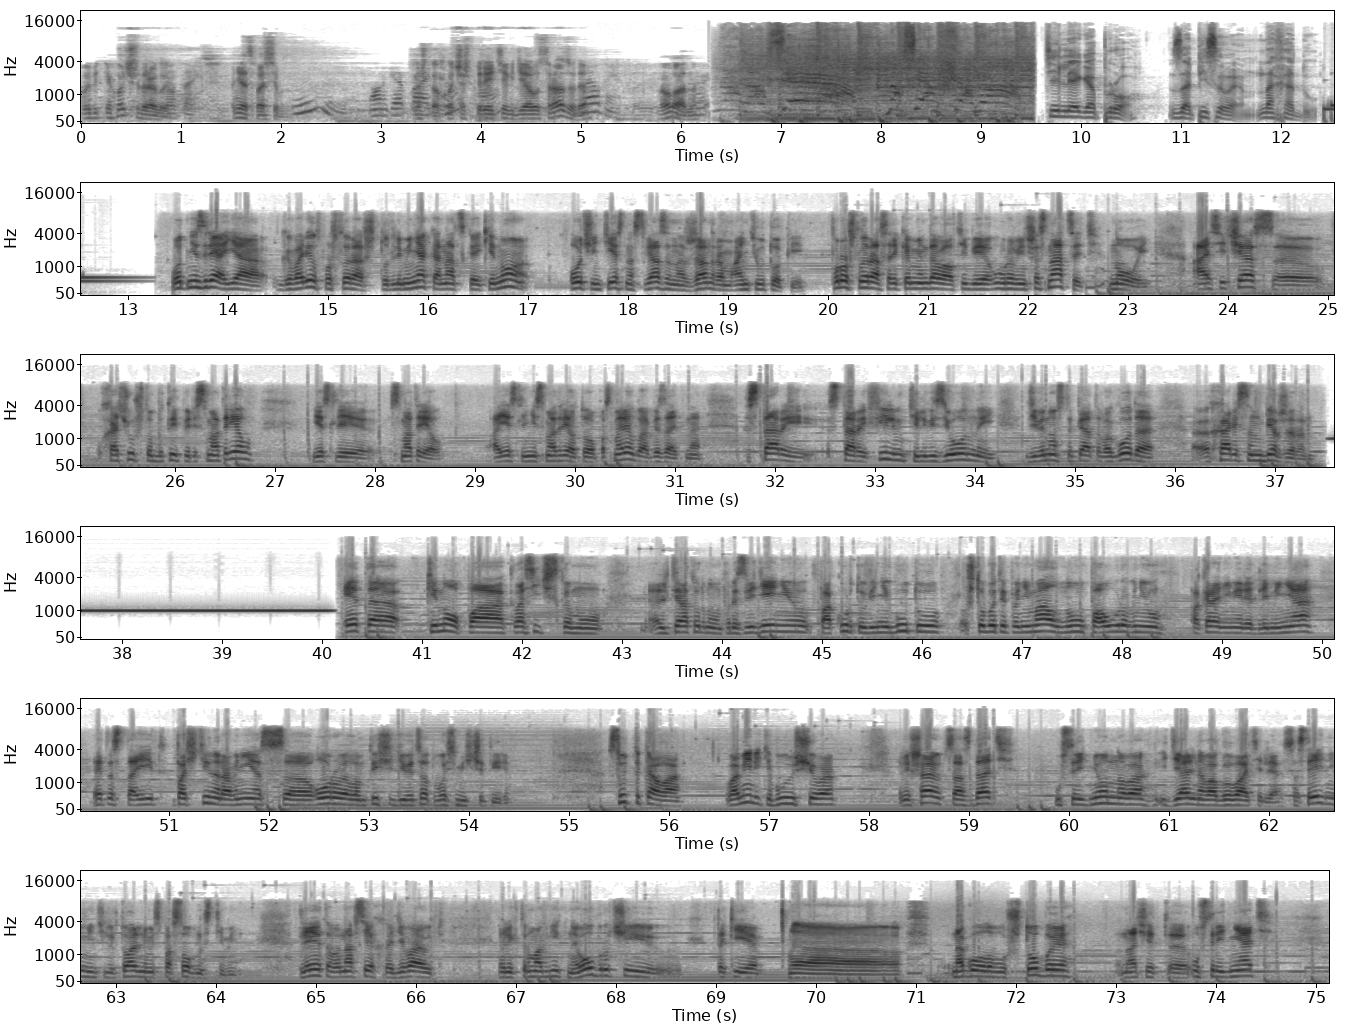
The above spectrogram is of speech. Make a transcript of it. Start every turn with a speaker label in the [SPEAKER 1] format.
[SPEAKER 1] Выпить не хочешь, дорогой? Нет, спасибо. Ну что, хочешь перейти к делу сразу, да? Ну ладно.
[SPEAKER 2] Телега Про. Записываем на ходу.
[SPEAKER 3] Вот не зря я говорил в прошлый раз, что для меня канадское кино очень тесно связано с жанром антиутопии. В прошлый раз рекомендовал тебе уровень 16 новый, а сейчас э, хочу, чтобы ты пересмотрел, если смотрел, а если не смотрел, то посмотрел бы обязательно. Старый, старый фильм телевизионный 95 года э, Харрисон Бержерон. Это кино по классическому э, литературному произведению, по Курту Венегуту. Чтобы ты понимал, ну, по уровню, по крайней мере для меня, это стоит почти наравне с э, Оруэллом 1984. Суть такова. В Америке будущего решают создать усредненного идеального обывателя со средними интеллектуальными способностями. Для этого на всех одевают электромагнитные обручи, такие э, на голову, чтобы значит, э, усреднять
